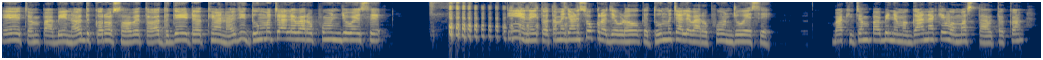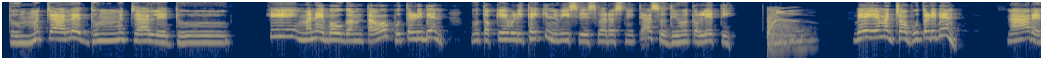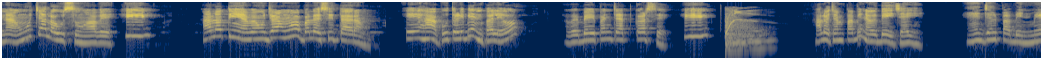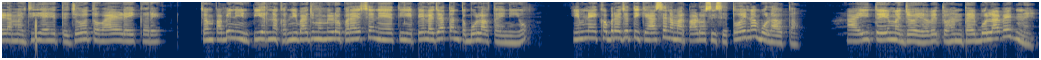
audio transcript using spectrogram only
એ ચંપા બેન, હદ કરો છો. હવે તો અધ ગઈ થયા ને હજી ધૂમ ચાલે વાળો ફોન જોવે છે. તે નહીં તો તમે જાણે છોકરા જેવડો કે ધૂમ ચાલે વાળો ફોન જોવે છે. બાકી ચંપા બેન એમાં ગાના કેવા મસ્ત આવતા કા? ધૂમ ચાલે ધૂમ ચાલે ધૂમ મને બહુ ગમતા હો પૂતળી બેન. હું તો કેવડી થઈ ગઈ ને વીસ વીસ વર્ષની, ત્યાં સુધી હું તો લેતી. બે એમ જ છો, ભૂતળી બેન? ના રે, ના, હું ચલાવું છું હવે. હી. હાલો તી, હવે હું જાઉં હો, ભલે સીતારામ. એ હા, ભૂતળી બેન, ભલે હો. હવે બે પંચાયત કરશે. હી. હાલો, ચંપાબેન, હવે બે જઈએ હે, જલપાબેન, મેળામાં જઈએ હે તો જો તો વાયડાઈ કરે. ચંપાબેન, ઈ પિયરના ઘરની બાજુમાં મેળો ભરાય છે ને તી પેલા જાતા ને તો બોલાવતા નહીં હો. એમને ખબર જ હતી કે આ છે ને, અમારા પાડોશી છે, તોય ના બોલાવતા. હા, ઈ તો એમ જ હોય, હવે તો હનભાઈ બોલાવે જ ને.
